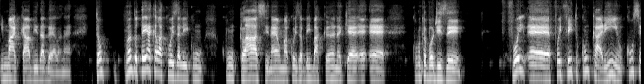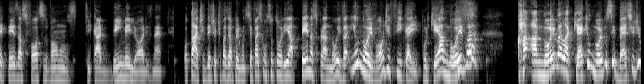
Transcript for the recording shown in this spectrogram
e marcar a vida dela, né? Então, quando tem aquela coisa ali com, com classe, né? Uma coisa bem bacana, que é, é, é como que eu vou dizer? Foi, é, foi feito com carinho, com certeza as fotos vão ficar bem melhores, né? Ô, Tati, deixa eu te fazer uma pergunta. Você faz consultoria apenas para noiva e o noivo, onde fica aí? Porque a noiva, a, a, noiva, ela quer que o noivo se veste de,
